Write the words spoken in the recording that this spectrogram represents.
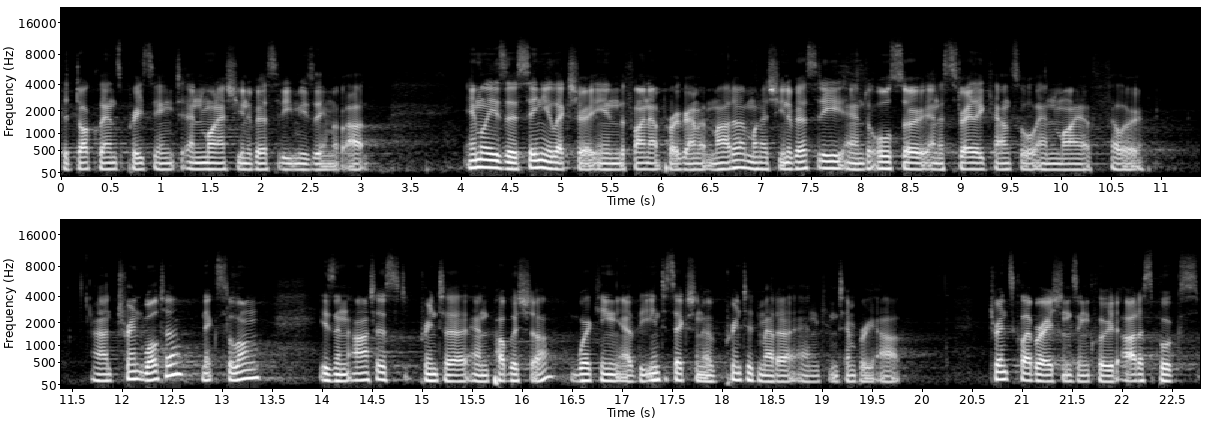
the Docklands Precinct, and Monash University Museum of Art. Emily is a senior lecturer in the Fine Art program at MADA, Monash University, and also an Australia Council and Myer Fellow. Uh, Trent Walter, next along, is an artist, printer, and publisher working at the intersection of printed matter and contemporary art. Trent's collaborations include artist books,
